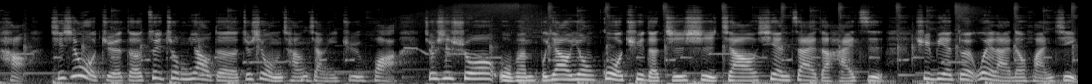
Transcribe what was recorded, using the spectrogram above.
好，其实我觉得最重要的就是我们常讲一句话，就是说我们不要用过去的知识教现在的孩子去面对未来的环境。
